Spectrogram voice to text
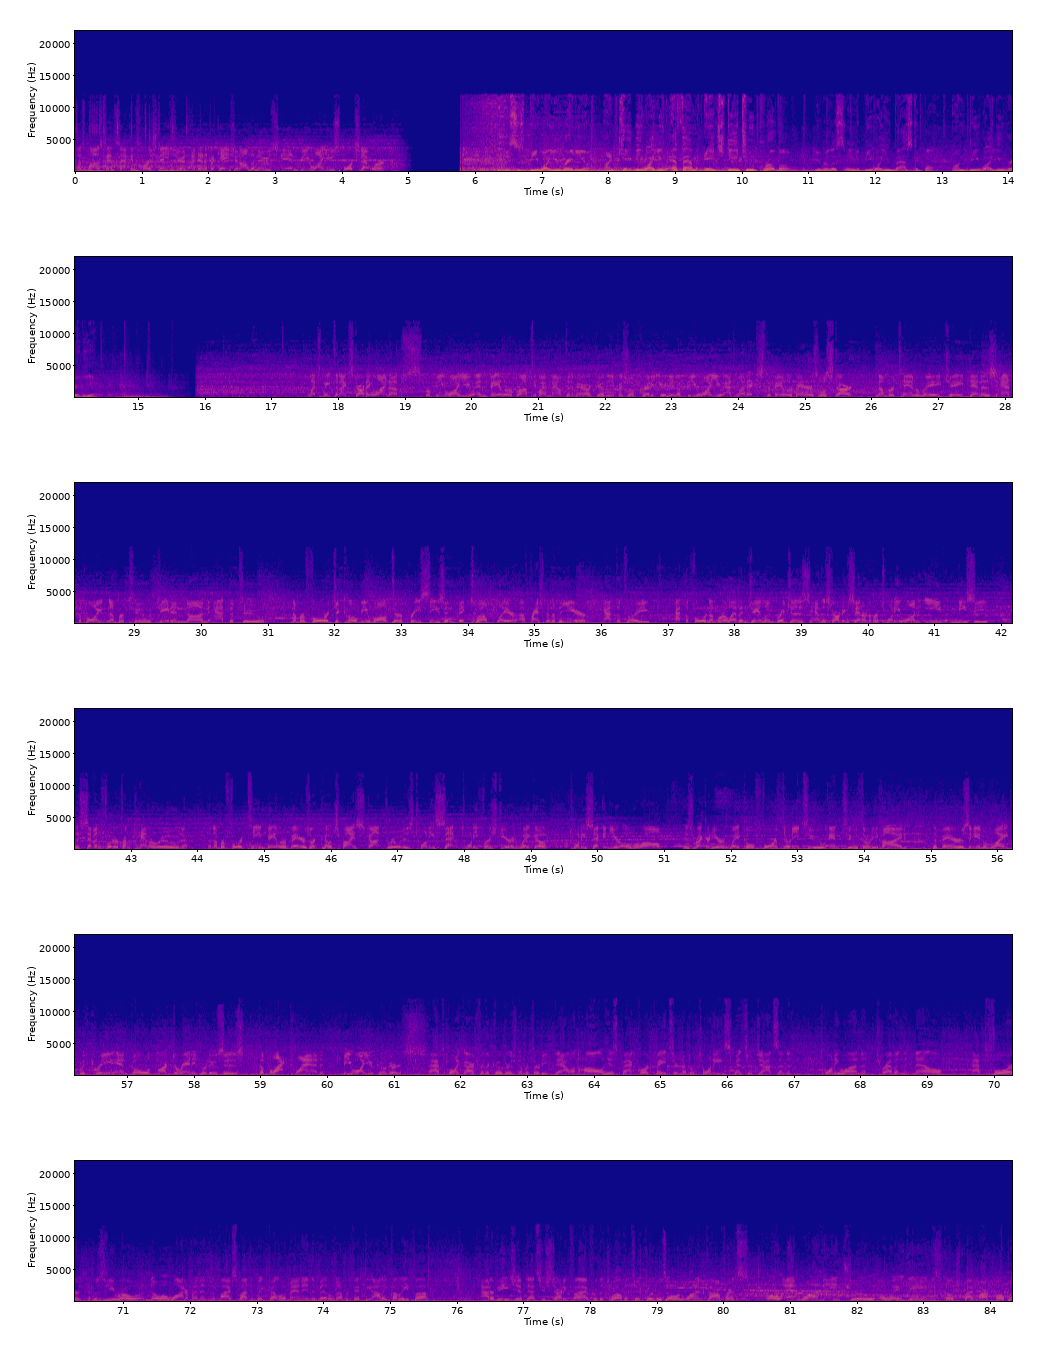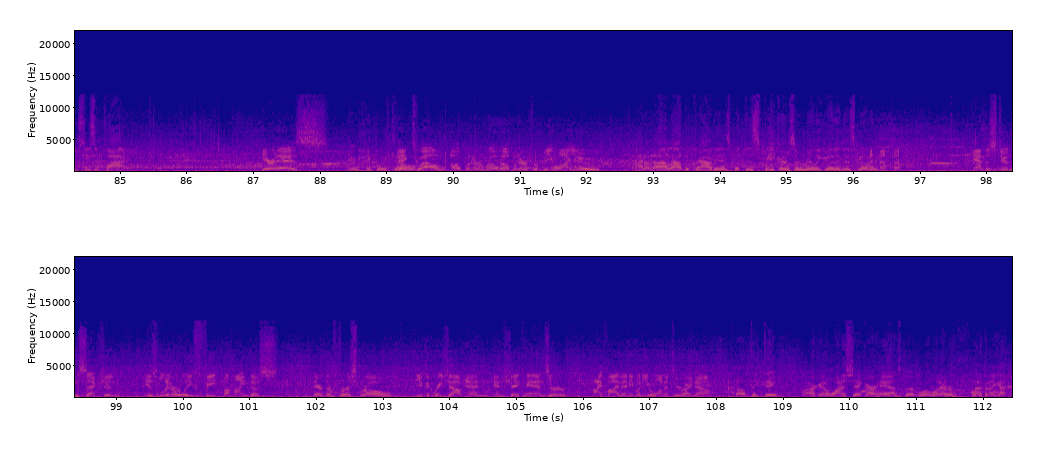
Let's pause 10 seconds for station identification on the Nu Skin, BYU Sports Network. This is BYU Radio on KBYU FM HD2 Provo. You are listening to BYU Basketball on BYU Radio. Let's meet tonight's starting lineups for BYU and Baylor, brought to you by Mountain America, the official credit union of BYU Athletics. The Baylor Bears will start number 10, Ray J. Dennis at the point. Number 2, Jayden Nunn at the 2. Number 4, Ja'Kobe Walter, preseason Big 12 player, a freshman of the year at the 3. At the four, number 11, Jalen Bridges, and the starting center, number 21, Yves Missi, the seven footer from Cameroon. The number 14 Baylor Bears are coached by Scott Drew in his 22nd, 21st year in Waco, 22nd year overall. His record here in Waco, 432 and 235. The Bears in white with green and gold. Mark Durrant introduces the black clad BYU Cougars. That's point guard for the Cougars, number 30, Dallin Hall. His backcourt mates are number 20, Spencer Johnson, 21, Trevin Knell. At the four, number zero, Noah Waterman. And the five spot, the big fellow, the man in the middle, number 50, Aly Khalifa out of Egypt. That's your starting five for the 12 and 2 Cougars. 0 and 1 in conference, 0 and 1 in true away games. Coached by Mark Pope in season five. Here it is. Here, here we go. Big 12 opener, road opener for BYU. I don't know how loud the crowd is, but the speakers are really good in this building. and the student section is literally feet behind us. They're the first row. You could reach out and, and shake hands or high five anybody you wanted to right now. I don't think they are going to want to shake our hands, but whatever, whatever they got.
